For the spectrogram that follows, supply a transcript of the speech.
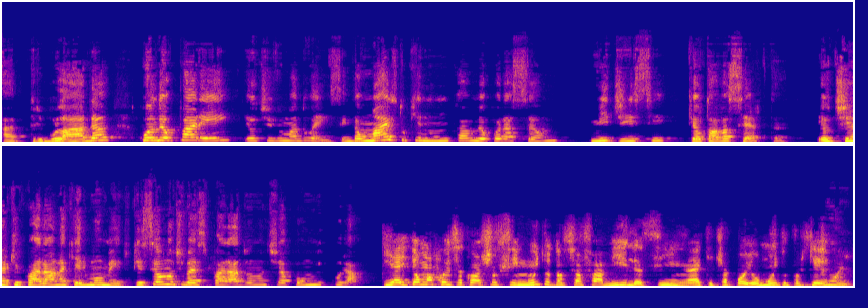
atribulada. Quando eu parei, eu tive uma doença. Então, mais do que nunca, meu coração me disse que eu estava certa. Eu tinha que parar naquele momento, porque se eu não tivesse parado, eu não tinha como me curar. E aí tem uma coisa que eu acho assim, muito da sua família, assim, né, que te apoiou muito, porque, muito.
